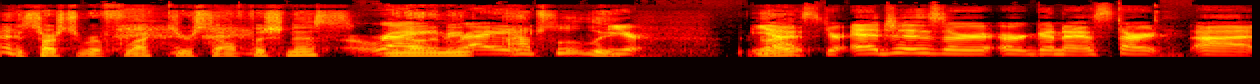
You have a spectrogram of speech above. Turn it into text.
it starts to reflect your selfishness. you know what I mean? right. Absolutely. Your- Right? Yes, your edges are, are going to start uh,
